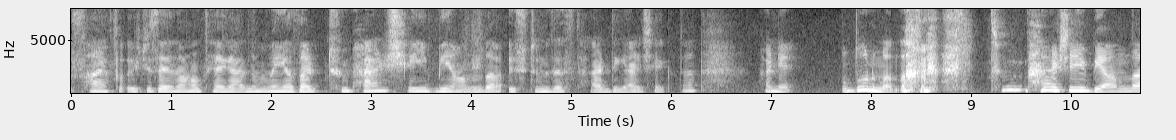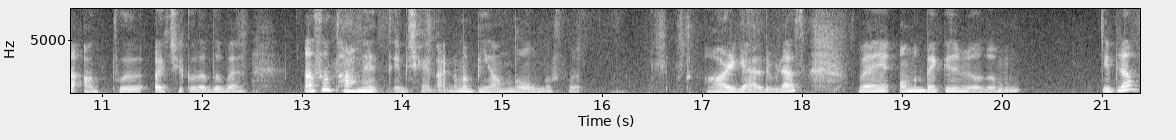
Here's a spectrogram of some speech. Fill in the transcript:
Sayfa 356'ya geldim ve yazar tüm her şeyi bir anda üstümüze serdi gerçekten. Hani durmadı. tüm her şeyi bir anda attı, açıkladı ve aslında tahmin ettiğim şeylerdi ama bir anda olması ağır geldi biraz. Ve onu beklemiyordum. Ya biraz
